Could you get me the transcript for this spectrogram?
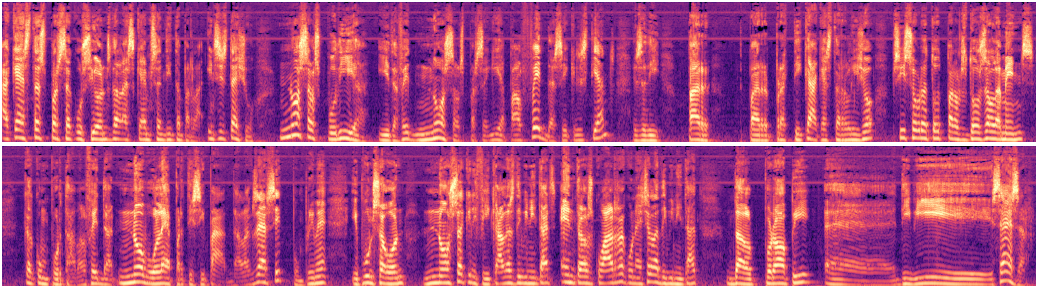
aquestes persecucions de les que hem sentit a parlar. Insisteixo, no se'ls podia, i de fet no se'ls perseguia pel fet de ser cristians, és a dir, per, per practicar aquesta religió, sí sobretot per als dos elements que comportava. El fet de no voler participar de l'exèrcit, punt primer, i punt segon, no sacrificar les divinitats, entre els quals reconèixer la divinitat del propi eh, diví Cèsar. Eh,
